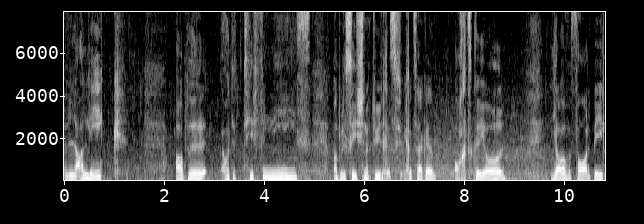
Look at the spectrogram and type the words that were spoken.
lallig, aber oder Tiffany's, aber es ist natürlich, ich würde sagen, 80er Jahre ja, farbig.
